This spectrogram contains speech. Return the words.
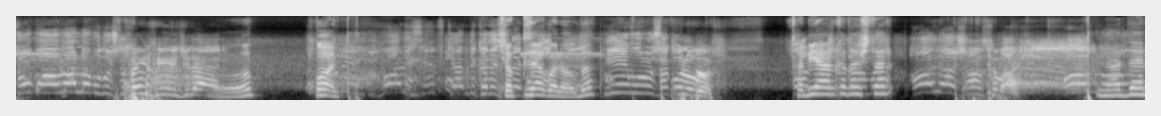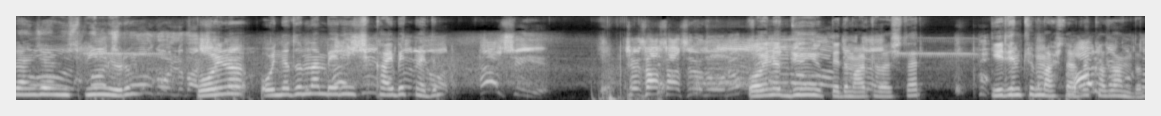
Top ağlarla buluştu sayın seyirciler. Hop. Gol. Maalesef kendi kalesine Çok güzel gol oldu. İyi vurursa gol olur. Tabii arkadaşlar Hala şansı var. nerede eğleneceğimi hiç bilmiyorum. Bu oyunu oynadığımdan beri hiç kaybetmedim. Her şeyi. Ceza sahasına doğru. Bu oyunu dün yükledim arkadaşlar. Yediğim tüm maçlarda kazandım.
